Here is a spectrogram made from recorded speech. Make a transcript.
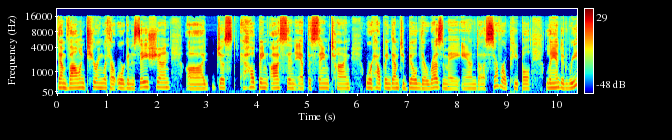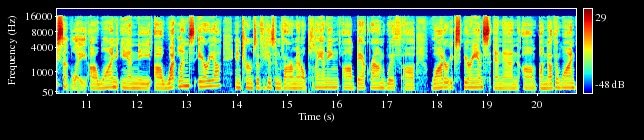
them volunteering with our organization, uh, just helping us, and at the same time, we're helping them to build their resume. And uh, several people landed recently, uh, one in the uh, wetlands area in terms of his environmental planning uh, background with water experience, and then um, another one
